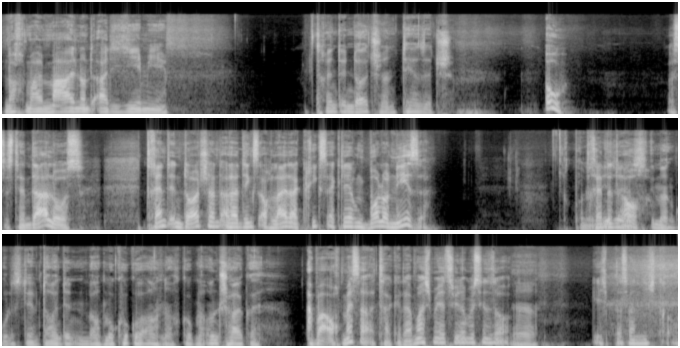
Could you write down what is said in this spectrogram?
Nochmal Malen und Adiemi. Trend in Deutschland, Terzic. Oh, was ist denn da los? Trend in Deutschland allerdings auch leider Kriegserklärung Bolognese. Trendet Ist auch. Immer ein gutes Thema. Trend in auch Mokoko auch noch. Guck mal. Und Schalke. Aber auch Messerattacke, da mache ich mir jetzt wieder ein bisschen Sorgen. Ja. Gehe ich besser nicht drauf.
